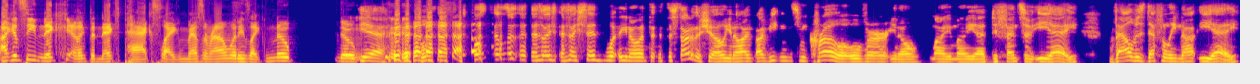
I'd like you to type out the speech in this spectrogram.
I can see Nick at like the next PAX like mess around with. it. He's like, nope, nope. yeah well, well, as I as I said, you know, at the, at the start of the show, you know, I've, I've eaten some crow over, you know, my my uh, defense of EA. Valve is definitely not EA,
